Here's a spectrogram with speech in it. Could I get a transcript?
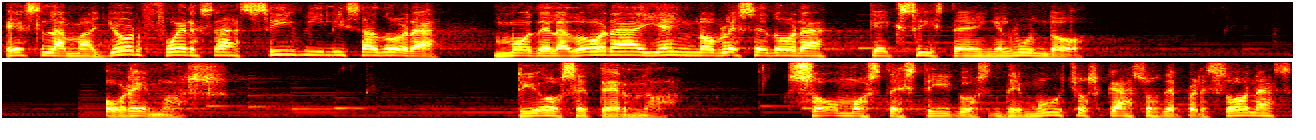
es la mayor fuerza civilizadora, modeladora y ennoblecedora que existe en el mundo. Oremos. Dios eterno somos testigos de muchos casos de personas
